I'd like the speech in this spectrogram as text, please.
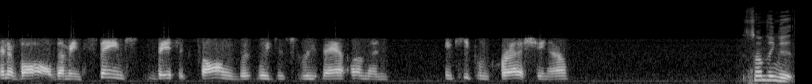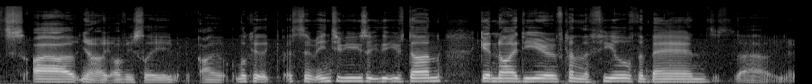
and evolved. I mean, same basic song, but we just revamp them and, and keep them fresh, you know. Something that's, uh, you know, obviously, I look at some interviews that you've done, get an idea of kind of the feel of the band, uh, you know,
